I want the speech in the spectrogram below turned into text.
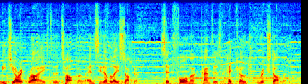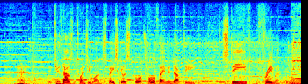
meteoric rise to the top of NCAA soccer, said former Panthers head coach Rick Stotler. A 2021 Space Coast Sports Hall of Fame inductee, Steve Freeman.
